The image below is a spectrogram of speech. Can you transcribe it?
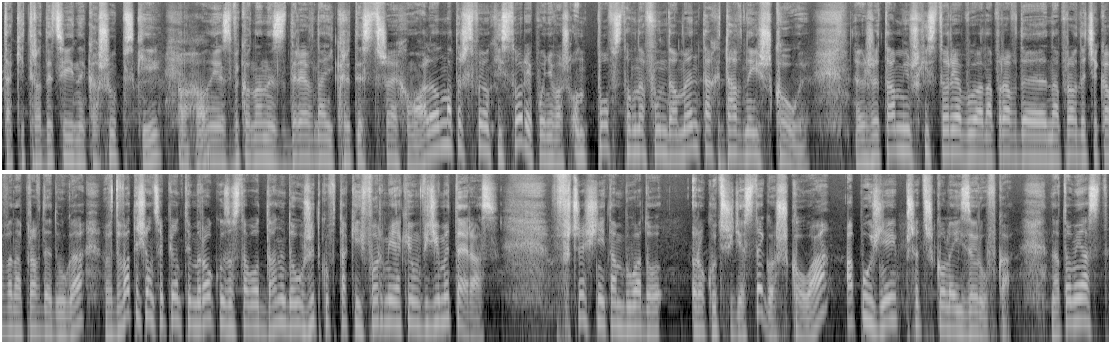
taki tradycyjny kaszubski. Aha. On jest wykonany z drewna i kryty strzechą, ale on ma też swoją historię, ponieważ on powstał na fundamentach dawnej szkoły. Także tam już historia była naprawdę, naprawdę ciekawa, naprawdę długa. W 2005 roku został oddany do użytku w takiej formie, jak ją widzimy teraz. Wcześniej tam była do roku 30 szkoła, a później przedszkole i zerówka. Natomiast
